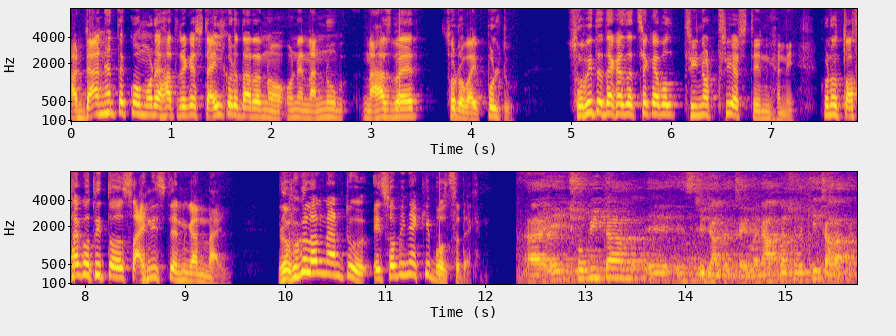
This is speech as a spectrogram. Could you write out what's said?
আর ডান হাতে কোমরে হাত রেখে স্টাইল করে দাঁড়ানো ওনে নান্নু, নাহাজ ভাইয়ের ছোট ভাই পল্টু। ছবিতে দেখা যাচ্ছে কেবল থ্রি নট থ্রি আর স্টেন গানি কোনো তথাকথিত চাইনিজ স্টেন গান নাই। রফিকুল নান্টু এই ছবি নিয়ে কি বলছে দেখেন? এই ছবিটার হিস্ট্রি জানতে চাই। মানে আপনার সাথে কি চালাতেন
